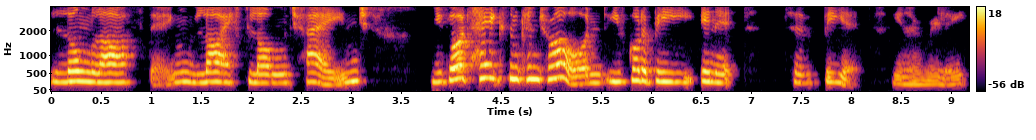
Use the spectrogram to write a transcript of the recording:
long lasting, lifelong change, you've got to take some control and you've got to be in it to be it, you know, really.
